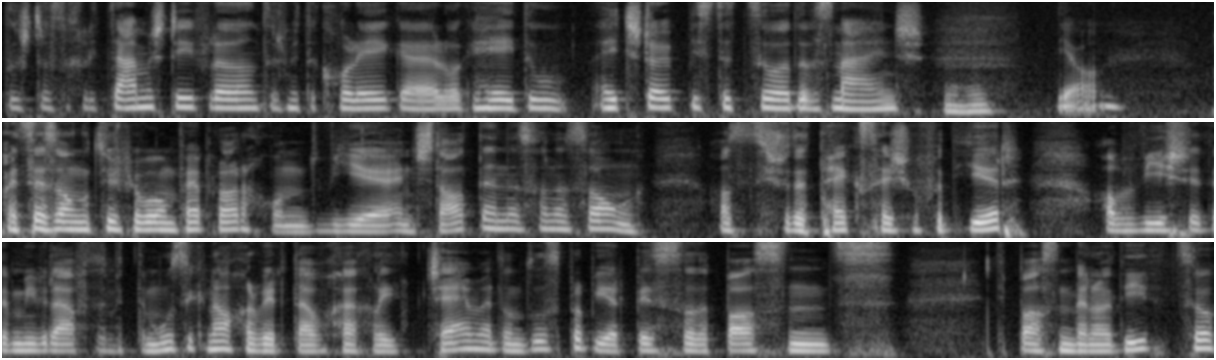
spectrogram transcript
tust das ein bisschen zusammenstiefeln und mit den Kollegen schauen, hey, du, hättest du etwas dazu oder was meinst du? Mhm. Ja. Jetzt der Song, zum Beispiel, der im Februar kommt, wie entsteht denn so ein Song? Also ist schon der Text hast du von dir, aber wie, ist denn, wie läuft das mit der Musik nachher? Wird einfach ein bisschen jammed und ausprobiert, bis so der passende, die passende Melodie dazu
